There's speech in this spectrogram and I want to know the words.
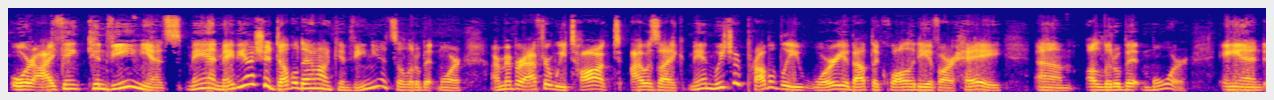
or I think convenience. Man, maybe I should double down on convenience a little bit more. I remember after we talked, I was like, man, we should probably worry about the quality of our hay um, a little bit more. And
